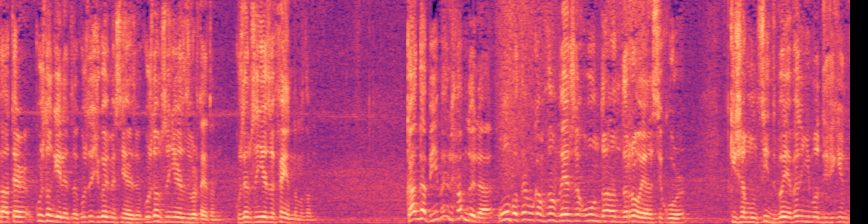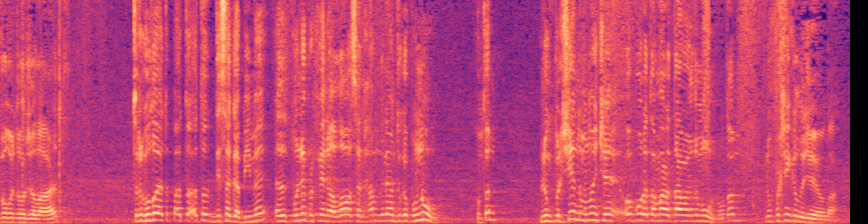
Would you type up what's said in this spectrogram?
Tha atëherë, kush do ngelet dhe kush do gjykojë mes njerëzve? Kush do mësojë njerëzve të vërtetën? Kush do mësojë njerëzve fenë, domethënë? Ka gabime, alhamdulillah. Unë po them, u kam thënë vëllezër, unë do ëndërroja sikur të kisha mundësi të bëja vetëm një modifikim të vogël te hoxhallarët, të rregulloja ato ato, ato disa gabime, edhe të punoj për fenë e Allahut, se alhamdulillah duke punu. Kupton? Nuk pëlqen domethënë që o burra ta marrë dava vetëm unë, kupton? Nuk pëlqen kjo gjë, vallahi.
